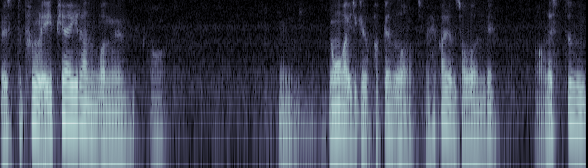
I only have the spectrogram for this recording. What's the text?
RESTful API라는 거는 어, 음, 용어가 이제 계속 바뀌어서 제가 헷갈려서 적었는데 어, RESTful을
